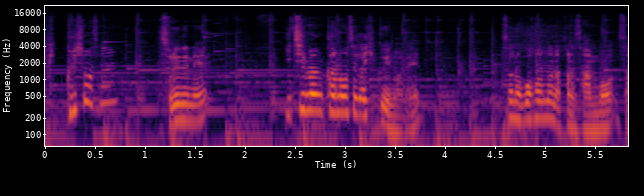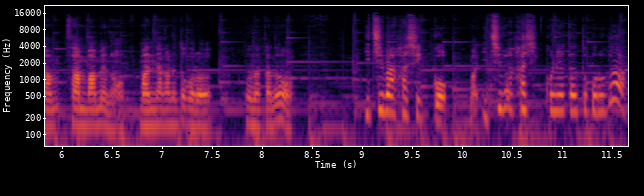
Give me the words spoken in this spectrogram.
びっくりしません？それでね、一番可能性が低いのはね、その5本の中の3本、3, 3番目の真ん中のところの中の一番端っこ、まあ一番端っこに当たるところが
